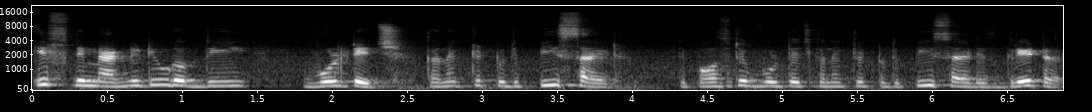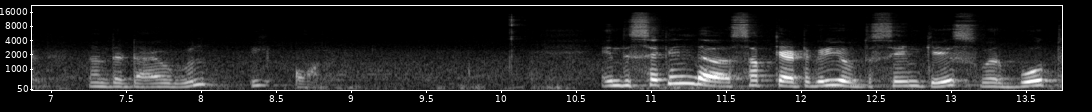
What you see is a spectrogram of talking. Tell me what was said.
if the magnitude of the voltage connected to the P side, the positive voltage connected to the P side is greater then the diode will be on. In the second uh, subcategory of the same case where both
